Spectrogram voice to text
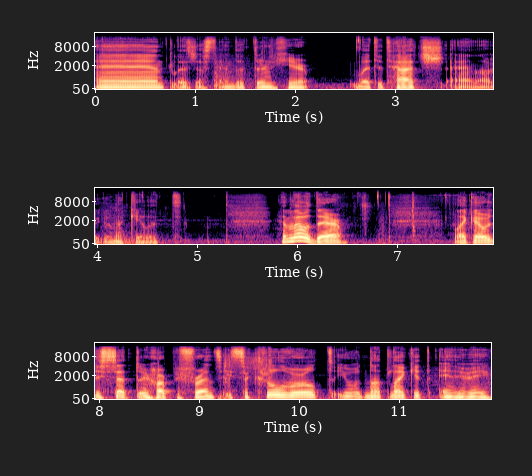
And let's just end the turn here. Let it hatch, and now we're gonna kill it. Hello there. Like I already said to your harpy friends, it's a cruel world, you would not like it anyway.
